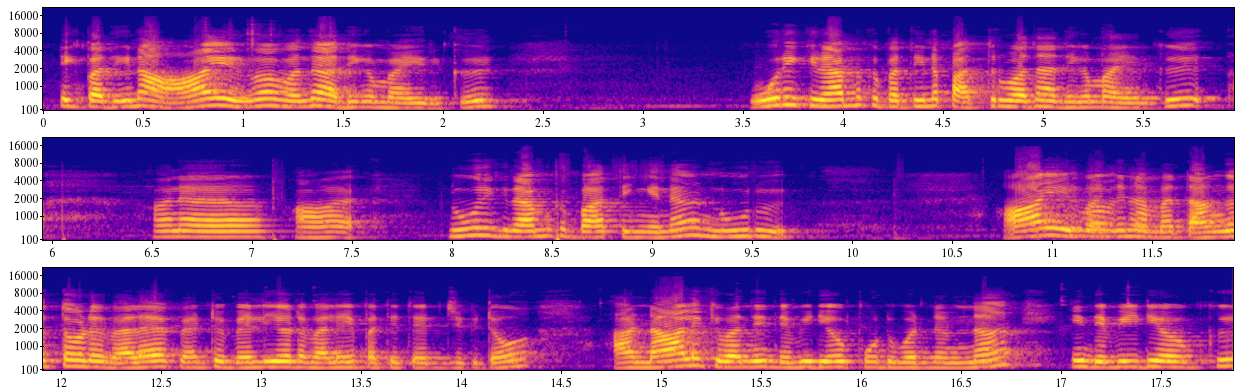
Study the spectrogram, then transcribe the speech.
இன்றைக்கி பார்த்தீங்கன்னா ஆயிரம் ரூபா வந்து அதிகமாகிருக்கு ஒரு கிராமுக்கு பார்த்தீங்கன்னா பத்து ரூபா தான் அதிகமாகிருக்கு ஆனால் நூறு கிராமுக்கு பார்த்தீங்கன்னா நூறு ஆயில் வந்து நம்ம தங்கத்தோட விலை பற்றி வெளியோட விலையை பற்றி தெரிஞ்சுக்கிட்டோம். நாளைக்கு வந்து இந்த வீடியோ போட்டு வந்தோம்னா இந்த வீடியோவுக்கு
